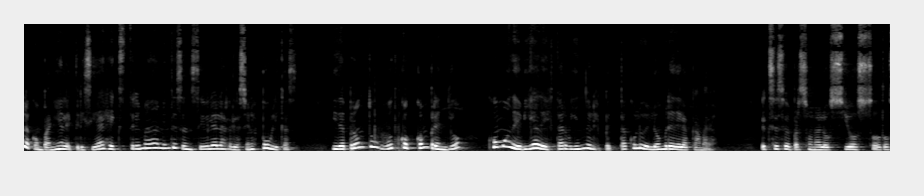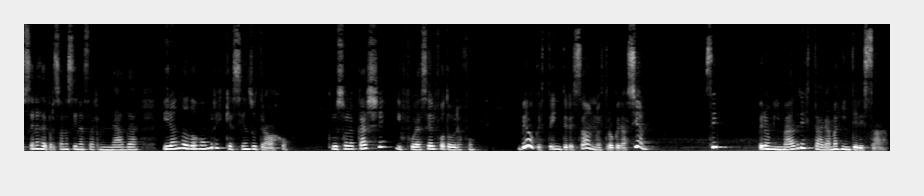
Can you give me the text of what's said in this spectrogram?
de la compañía de electricidad es extremadamente sensible a las relaciones públicas, y de pronto Woodcock comprendió ¿Cómo debía de estar viendo el espectáculo del hombre de la cámara? Exceso de personal ocioso, docenas de personas sin hacer nada, mirando a dos hombres que hacían su trabajo. Cruzó la calle y fue hacia el fotógrafo. Veo que está interesado en nuestra operación. Sí, pero mi madre estará más interesada.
